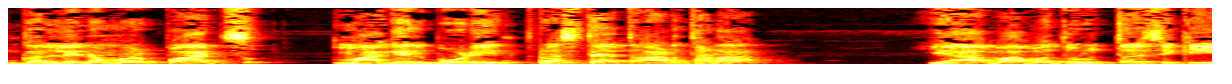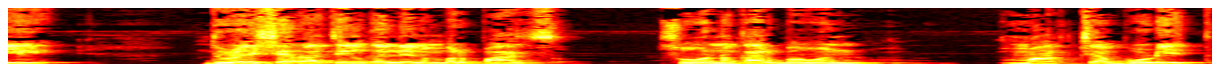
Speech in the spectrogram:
गल्ली नंबर पाच मागील बोडीत रस्त्यात अडथळा. याबाबत वृत्त असे की धुळे शहरातील गल्ली नंबर पाच सुवर्णकार भवन मागच्या बोडीत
